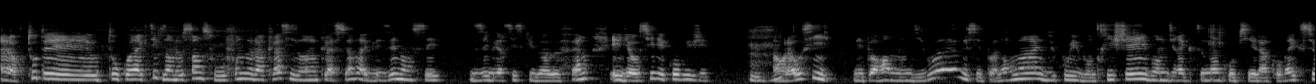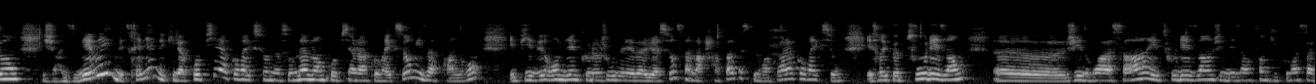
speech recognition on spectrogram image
Alors, tout est autocorrectif dans le sens où, au fond de la classe, ils ont un classeur avec les énoncés des exercices qu'ils doivent faire, et il y a aussi les corrigés. Mhm. Alors là aussi, les parents m'ont dit ouais, mais c'est pas normal. Du coup, ils vont tricher, ils vont directement copier la correction. Et je leur dit mais oui, mais très bien, mais qu'il a copié la correction. Même en copiant la correction, ils apprendront et puis ils verront bien que le jour de l'évaluation, ça marchera pas parce qu'il n'y aura pas la correction. Et c'est vrai que tous les ans, euh, j'ai droit à ça et tous les ans, j'ai des enfants qui commencent à,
